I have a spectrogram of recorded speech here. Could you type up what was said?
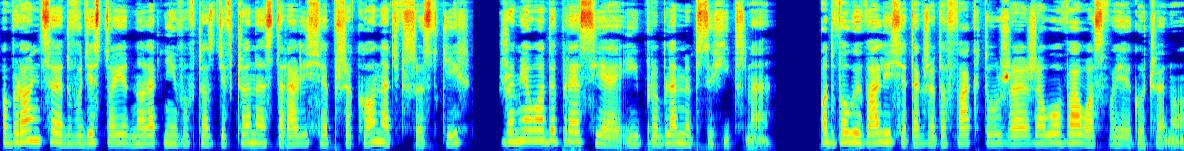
Obrońcy 21-letniej wówczas dziewczyny starali się przekonać wszystkich, że miała depresję i problemy psychiczne. Odwoływali się także do faktu, że żałowała swojego czynu.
